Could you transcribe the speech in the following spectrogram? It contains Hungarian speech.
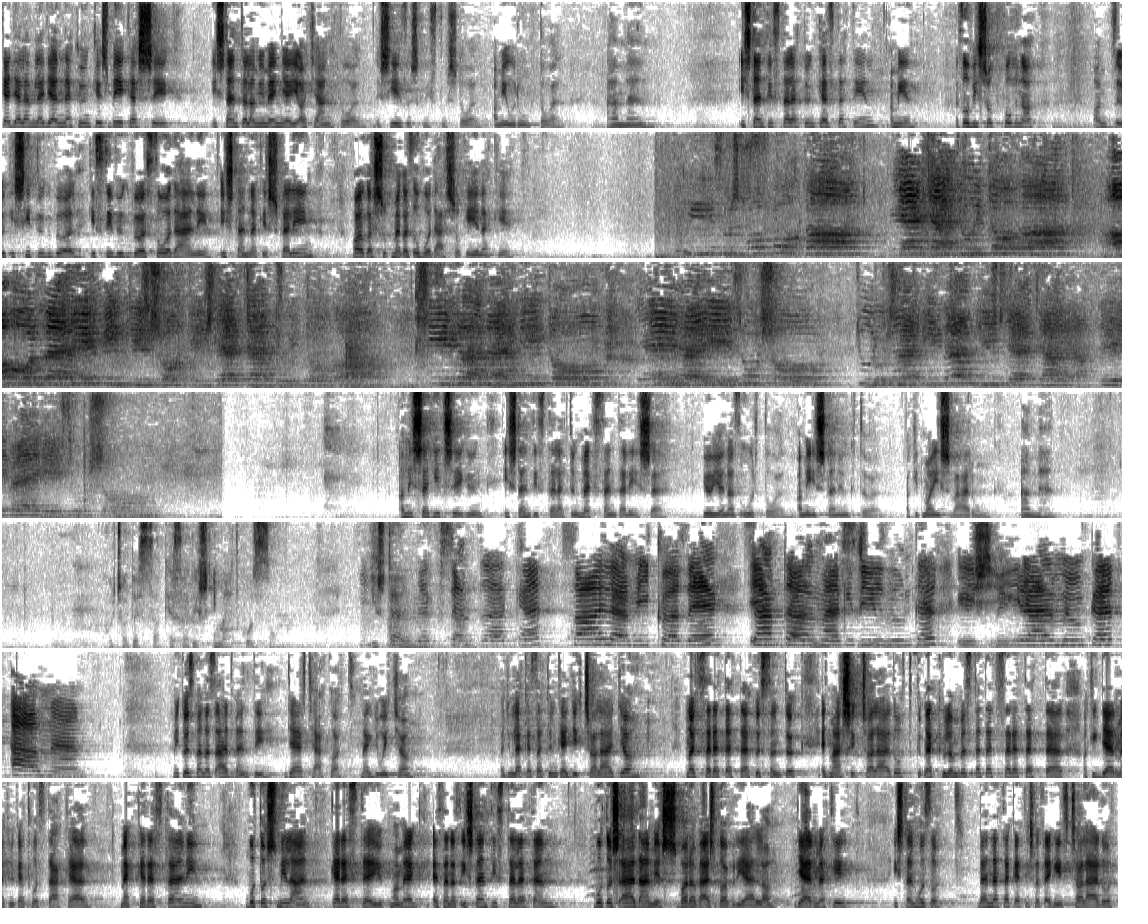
Kegyelem legyen nekünk és békesség Istentől, ami mennyei atyánktól, és Jézus Krisztustól, ami Urunktól. Amen. Isten tiszteletünk kezdetén, ami az ovisok fognak az ő kis hitükből, kis szívükből szolgálni Istennek és felénk, hallgassuk meg az óvodások énekét. A mi segítségünk, Isten tiszteletünk megszentelése jöjjön az Úrtól, a mi Istenünktől, akit ma is várunk. Amen. Kulcsold össze a kezed és imádkozzunk. Istennek Istennek szent lelke, szállj le mi közénk, szenteld meg szívünket és figyelmünket. Amen. Miközben az adventi gyertyákat meggyújtja a gyülekezetünk egyik családja, nagy szeretettel köszöntök egy másik családot, megkülönböztetett szeretettel, akik gyermeküket hozták el megkeresztelni. Botos Milánt kereszteljük ma meg ezen az Isten tiszteleten, Botos Ádám és Barabás Gabriella gyermekét. Isten hozott benneteket és az egész családot,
